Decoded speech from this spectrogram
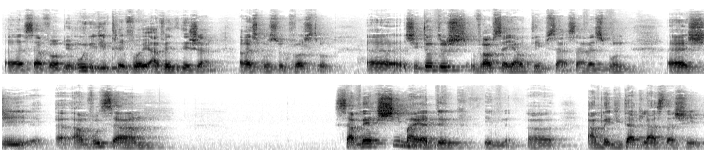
uh, să vorbim. Unii dintre voi aveți deja răspunsul vostru uh, și totuși vreau să iau timp să, să răspund uh, și uh, am vrut să să merg și mai adânc în, uh, am meditat la asta și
